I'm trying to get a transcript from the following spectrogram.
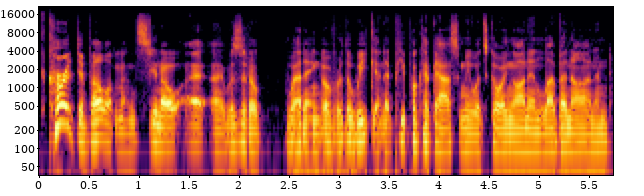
current developments, you know, I, I, was at a wedding over the weekend and people kept asking me what's going on in Lebanon. And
